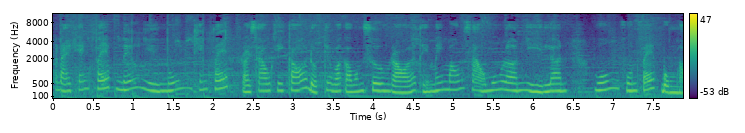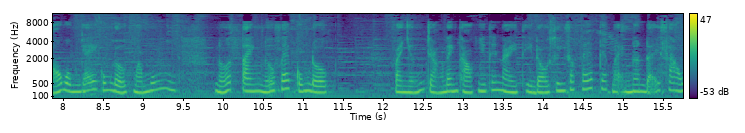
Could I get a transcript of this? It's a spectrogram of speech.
ở đây kháng phép. Nếu như muốn kháng phép, rồi sau khi có được cái quả cầu băng xương rồi thì mấy món sau muốn lên gì lên. Muốn phun phép, bùng nổ, bùng cháy cũng được, mà muốn nửa tan, nửa phép cũng được. Và những trận đang thọt như thế này thì đồ xuyên sắp phép các bạn nên để sau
